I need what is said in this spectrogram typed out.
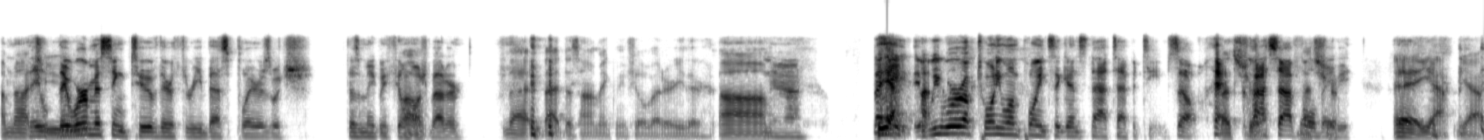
I'm not They too, they were missing two of their three best players, which doesn't make me feel Oh. much better. that that does not make me feel better either. Um, yeah. but But yeah, hey, I- we were up 21 points against that type of team. So That's true. glass half full, That's true. Hey, yeah, yeah.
